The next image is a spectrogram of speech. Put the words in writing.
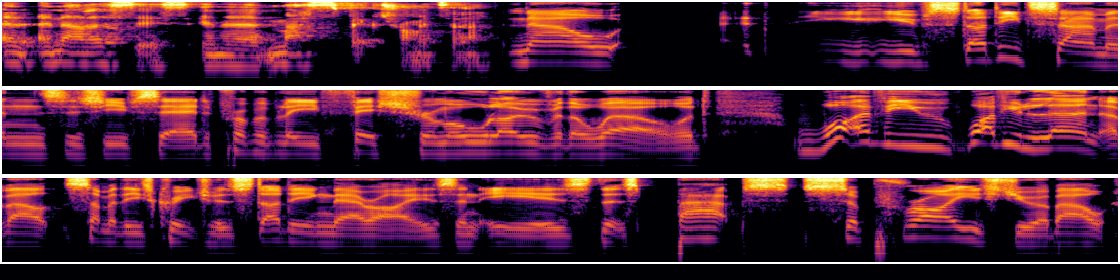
analysis in a mass spectrometer. Now you've studied salmons, as you've said, probably fish from all over the world. What have you What have you learned about some of these creatures, studying their eyes and ears, that's perhaps surprised you about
